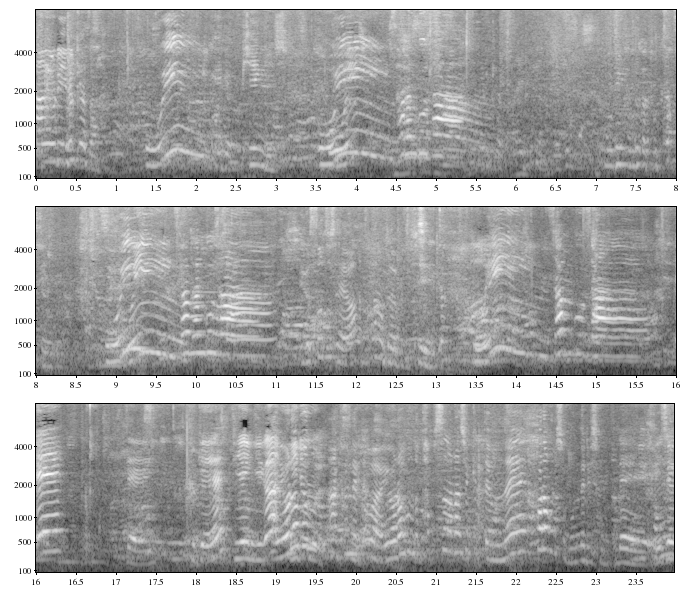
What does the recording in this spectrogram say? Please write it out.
아 우리 이렇게 하자 보잉 이게 비행기. 보잉 394 이렇게 하자 이렇게 하자 우리 우리가 도착지 여기 보잉 394 이거 써주세요. 한번더 해보세요 시작. 보잉 394에 이제 그게 비행기가 아, 여러분 아 근데 그거야 여러분도 탑승을 하셨기 때문에 허락 없이 못 내리십니다. 네 이제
